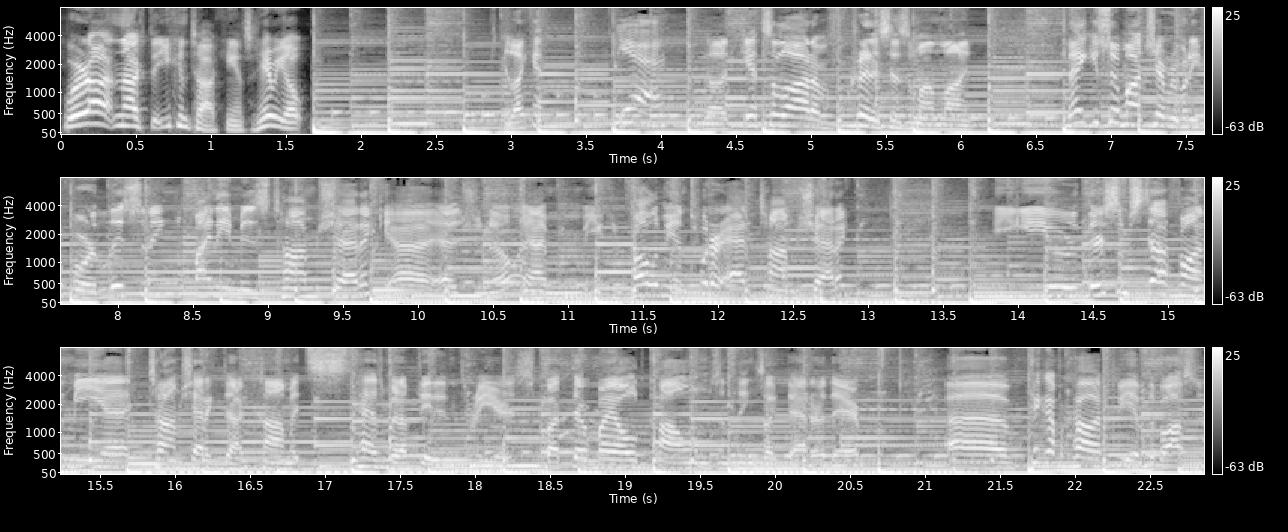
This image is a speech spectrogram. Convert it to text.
We're out. No, you can talk, Anson. Here we go. You like it? Gets a lot of criticism online. Thank you so much, everybody, for listening. My name is Tom Shattuck. Uh, as you know, I'm, you can follow me on Twitter at Tom Shattuck. You're, there's some stuff on me at tomshattuck.com. It hasn't been updated in three years, but my old columns and things like that are there. Uh, pick up a copy of the Boston,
